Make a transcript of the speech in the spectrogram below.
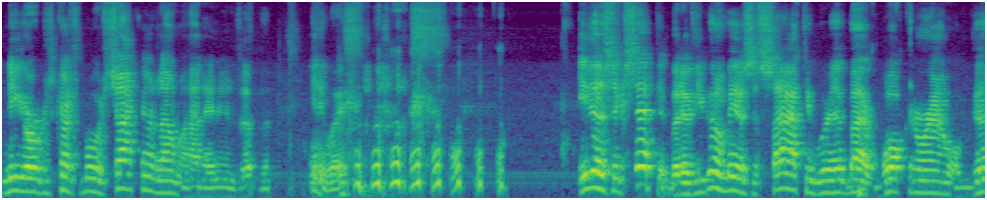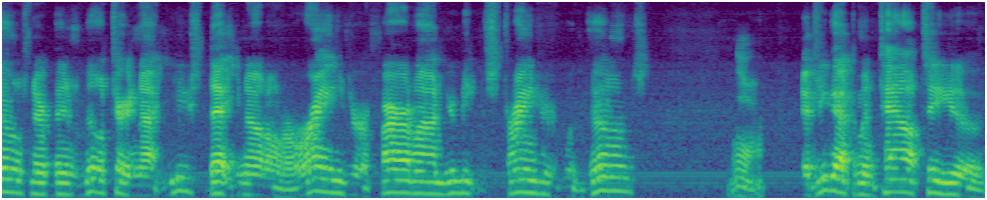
New York's country with shotguns. I don't know how that ends up, but anyway. you just accept it. But if you're going to be in a society where everybody's walking around with guns, never been in the military, not used to that, you're not on a range or a fire line, you're meeting strangers with guns. Yeah. If you got the mentality of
